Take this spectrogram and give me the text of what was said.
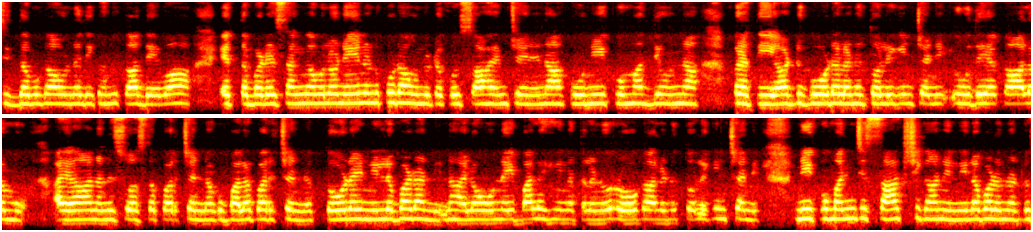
సిద్ధముగా ఉన్నది కనుక దేవా ఎత్తబడే సంఘములో నేను కూడా ఉండుటకు సహాయం చేయని నాకు నీకు మధ్య ఉన్న ప్రతి అడ్డు గోడలను తొలగించండి. ఉదయ కాలము అయా నన్ను స్వస్థపరచండి నాకు బలపరచండి నాకు తోడై నిలబడండి. నాలో ఉన్న ఈ బలహీనతలను రోగాలను తొలగించండి. నీకు మంచి సాక్షిగా నేను నిలబడినట్లు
